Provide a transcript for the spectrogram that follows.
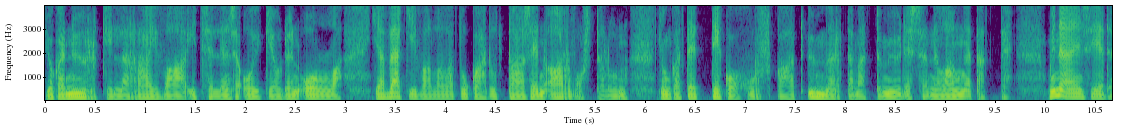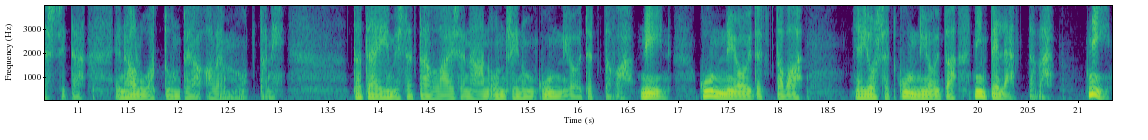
joka nyrkillä raivaa itsellensä oikeuden olla ja väkivallalla tukahduttaa sen arvostelun, jonka te tekohurskaat ymmärtämättömyydessänne langetatte. Minä en siedä sitä, en halua tuntea alemmuuttani. Tätä ihmistä tällaisenaan on sinun kunnioitettava. Niin, kunnioitettava. Ja jos et kunnioita, niin pelättävä. Niin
